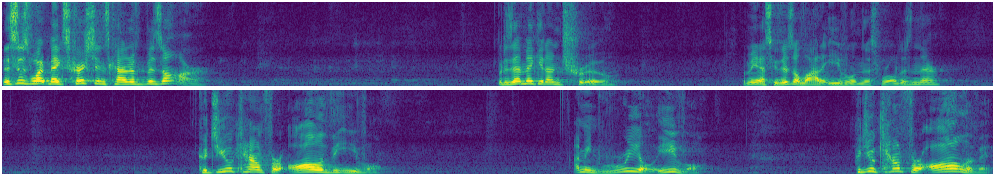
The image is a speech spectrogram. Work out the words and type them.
This is what makes Christians kind of bizarre. But does that make it untrue? Let me ask you there's a lot of evil in this world, isn't there? Could you account for all of the evil? I mean, real evil. Could you account for all of it?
